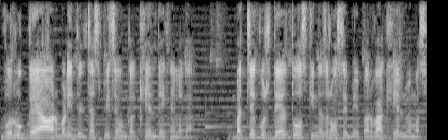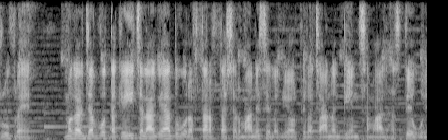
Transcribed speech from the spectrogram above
وہ رک گیا اور بڑی دلچسپی سے ان کا کھیل دیکھنے لگا۔ بچے کچھ دیر تو اس کی نظروں سے بے پرواہ کھیل میں مصروف رہے، مگر جب وہ تکے ہی چلا گیا تو وہ رفتہ رفتہ شرمانے سے لگے اور پھر اچانک گیند سنبھال ہنستے ہوئے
